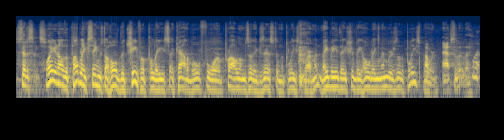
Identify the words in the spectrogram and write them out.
citizens. Well, you know, the public seems to hold the chief of police accountable for problems that exist in the police department. Maybe they should be holding members of the police oh, board. Absolutely. Well,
